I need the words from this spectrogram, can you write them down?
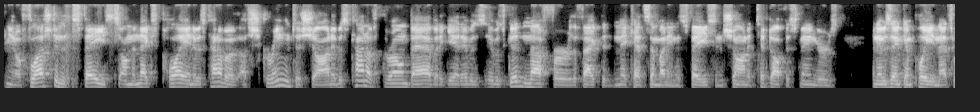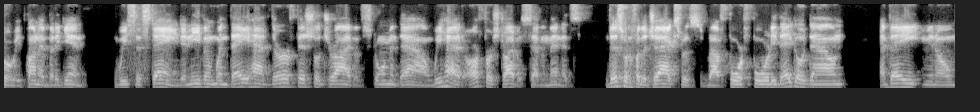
you know, flushed in his face on the next play. And it was kind of a, a, screen to Sean. It was kind of thrown bad, but again, it was it was good enough for the fact that Nick had somebody in his face and Sean had tipped off his fingers and it was incomplete, and that's where we punted. But again, we sustained. And even when they had their official drive of storming down, we had our first drive was seven minutes. This one for the Jacks was about 440. They go down and they, you know,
